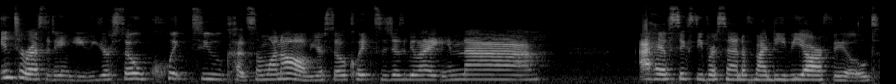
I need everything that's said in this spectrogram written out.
interested in you, you're so quick to cut someone off. You're so quick to just be like, nah, I have 60% of my DVR filled.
